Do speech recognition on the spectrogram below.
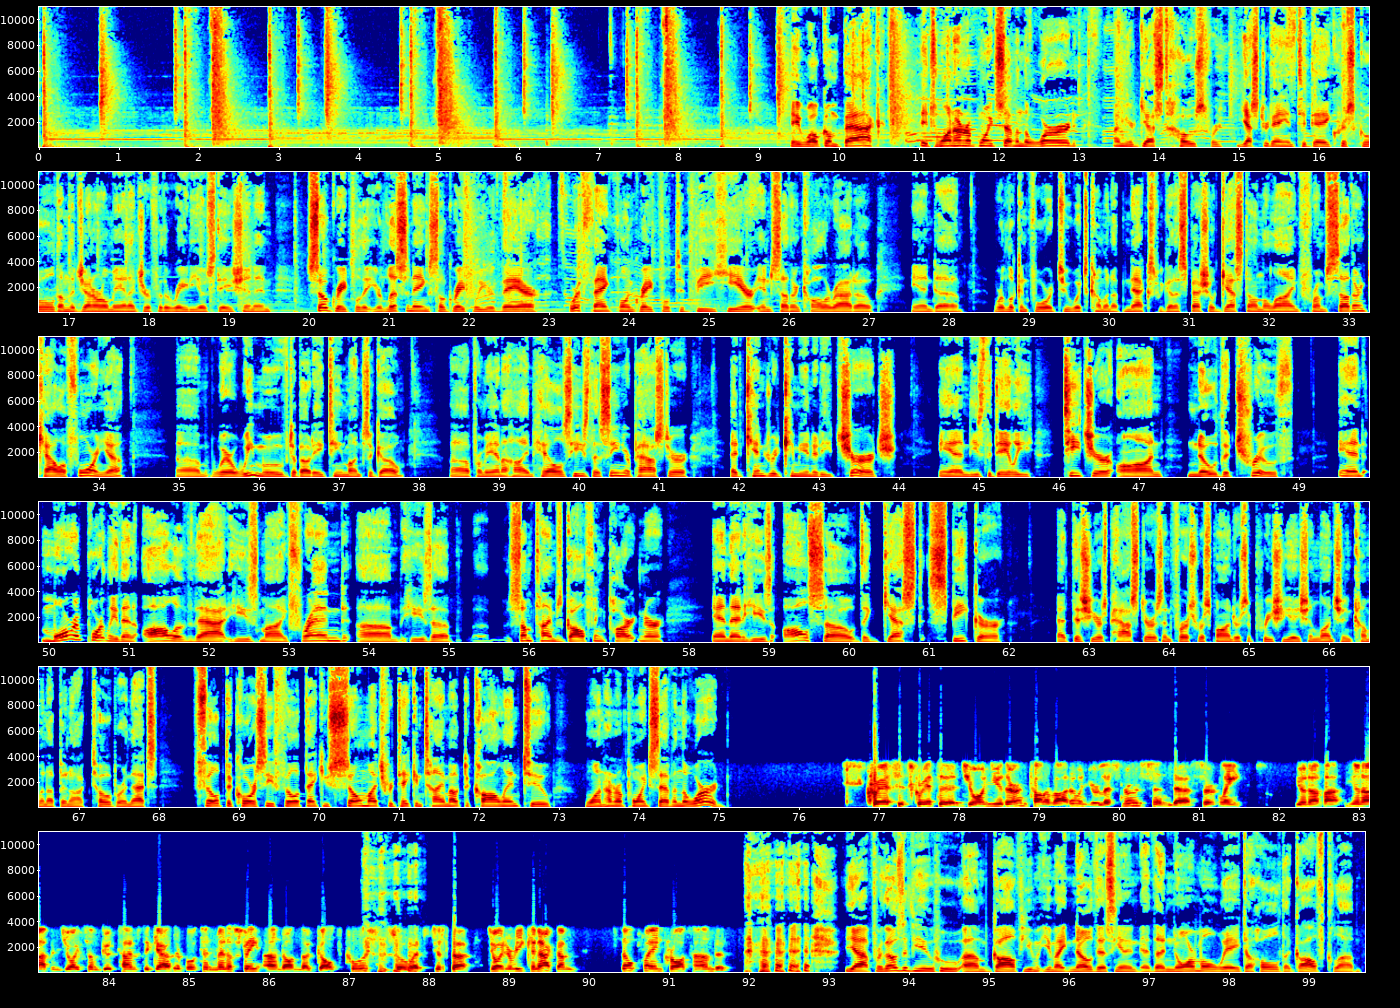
Hey, welcome back. It's 100.7 The Word. I'm your guest host for yesterday and today, Chris Gould. I'm the general manager for the radio station and so grateful that you're listening. So grateful you're there. We're thankful and grateful to be here in Southern Colorado. And uh, we're looking forward to what's coming up next. We got a special guest on the line from Southern California, um, where we moved about 18 months ago uh, from Anaheim Hills. He's the senior pastor at Kindred Community Church, and he's the daily teacher on Know the Truth. And more importantly than all of that, he's my friend. Um, he's a, a sometimes golfing partner, and then he's also the guest speaker at this year's Pastors and First Responders Appreciation Luncheon coming up in October, and that's Philip DeCourcy. Philip, thank you so much for taking time out to call in to 100.7 The Word. Chris, it's great to join you there in Colorado and your listeners, and uh, certainly you and, I've, you and I've enjoyed some good times together, both in ministry and on the golf course, so it's just a joy to reconnect. I'm still playing cross-handed. yeah, for those of you who um, golf, you you might know this. You know, the normal way to hold a golf club,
